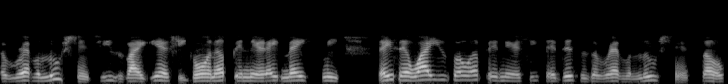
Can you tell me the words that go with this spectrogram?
a revolution. She was like, Yeah, she going up in there. They make me they said, Why you go up in there? She said, This is a revolution. So,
